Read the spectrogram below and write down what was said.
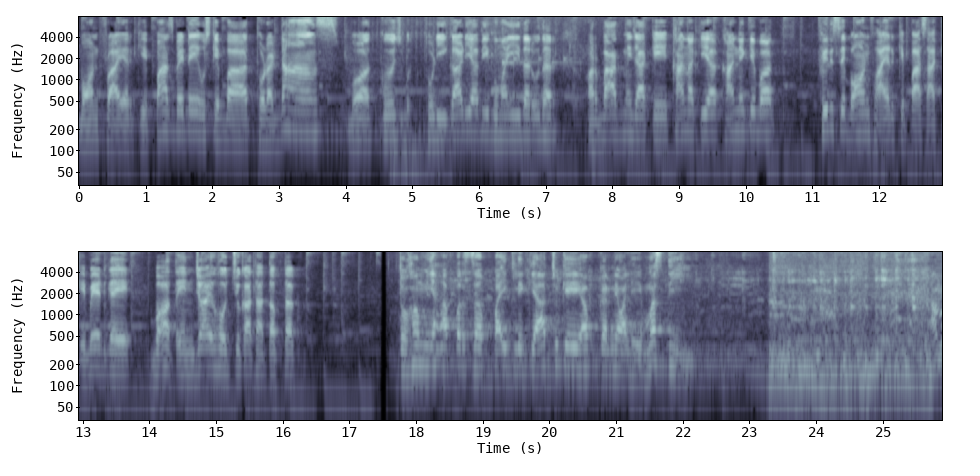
बॉन फ्रायर के पास बैठे, उसके बाद थोड़ा डांस बहुत कुछ, थोड़ी गाड़ियाँ भी घुमाई इधर उधर और बाद में जाके खाना किया। खाने के बाद फिर से बॉन फायर के पास आके बैठ गए। बहुत एंजॉय हो चुका था तब तक। तो हम यहाँ पर सब बाइक लेके आ चुके हैं अब करने वाले मस्ती। Come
